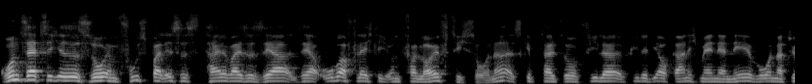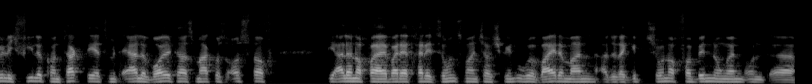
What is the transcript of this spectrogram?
Grundsätzlich ist es so, im Fußball ist es teilweise sehr, sehr oberflächlich und verläuft sich so. Ne? Es gibt halt so viele, viele, die auch gar nicht mehr in der Nähe wohnen. Natürlich viele Kontakte jetzt mit Erle Wolters, Markus Osthoff, die alle noch bei, bei der Traditionsmannschaft spielen, Uwe Weidemann. Also da gibt es schon noch Verbindungen und äh,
